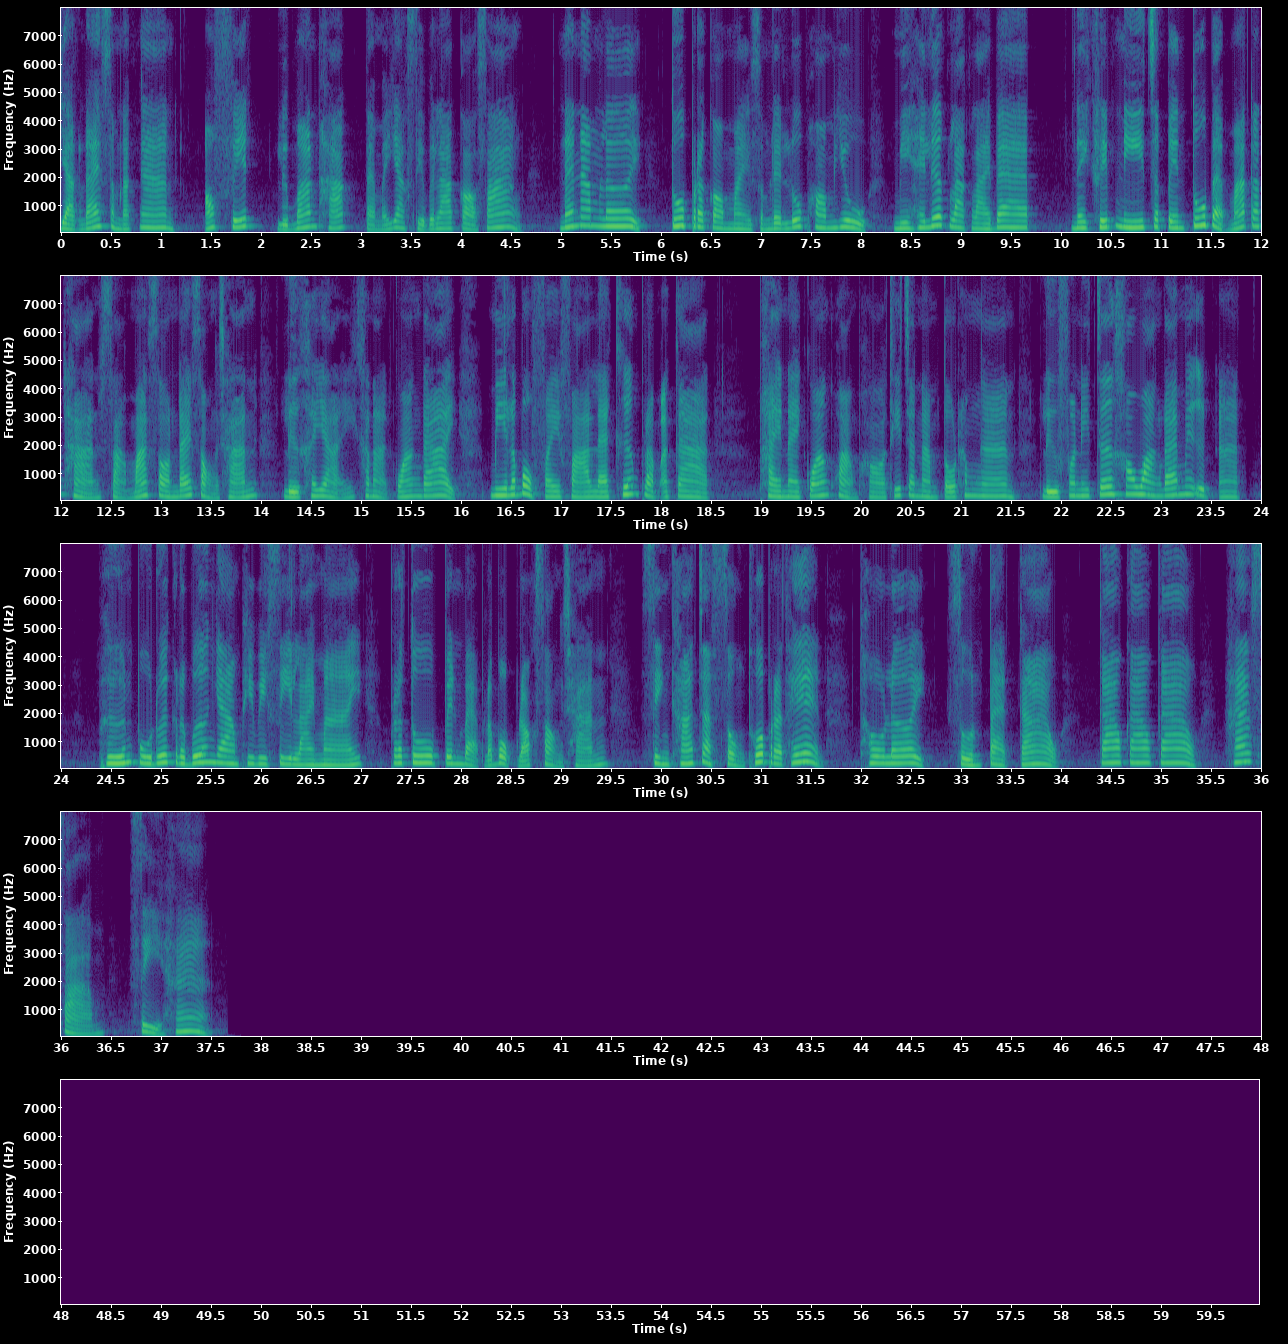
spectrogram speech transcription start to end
อยากได้สำนักงาน ออฟฟิศหรือบ้านพัก แต่ไม่อยากเสียเวลาก่อสร้าง แนะนำเลย ตู้ประกอบใหม่สำเร็จรูปพร้อมอยู่ มีให้เลือกหลากหลายแบบ ในคลิปนี้จะเป็นตู้แบบมาตรฐานสามารถซ้อนได้ 2 ชั้น หรือขยายขนาดกว้างได้ มีระบบไฟฟ้าและเครื่องปรับอากาศ ภายในกว้างขวางพอที่จะนำโต๊ะทำงาน หรือเฟอร์นิเจอร์เข้าวางได้ไม่อึดอัดพื้นปูด้วยกระเบื้องยาง PVC ลายไม้ ประตูเป็นแบบระบบล็อก 2 ชั้น สินค้าจัดส่งทั่วประเทศ โทรเลย 089 999 5345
